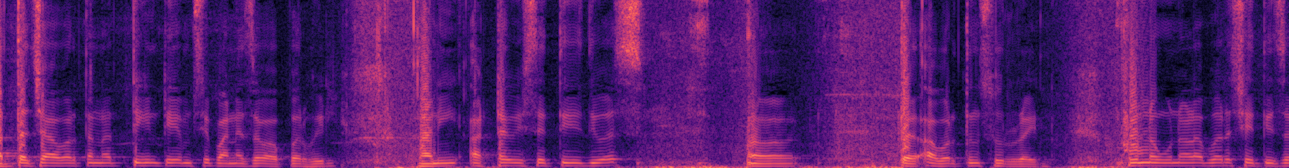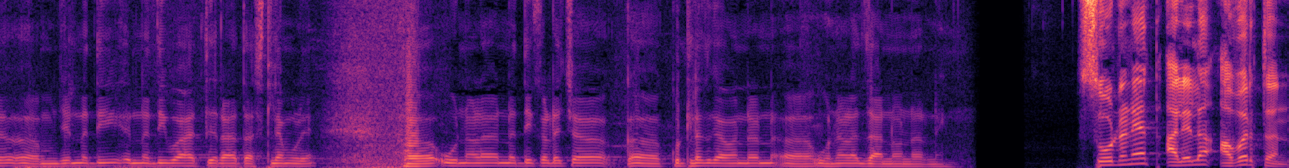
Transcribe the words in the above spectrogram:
आत्ताच्या आवर्तनात तीन टी एम सी पाण्याचा वापर होईल आणि अठ्ठावीस ते तीस दिवस आवर्तन सुरू राहील. पूर्ण उन्हाळाभर शेतीचं म्हणजे नदी नदी वाहती राहत असल्यामुळे उन्हाळा नदीकडेच्या कुठल्याच गावांना उन्हाळा जाणवणार नाही. सोडण्यात आलेलं आवर्तन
